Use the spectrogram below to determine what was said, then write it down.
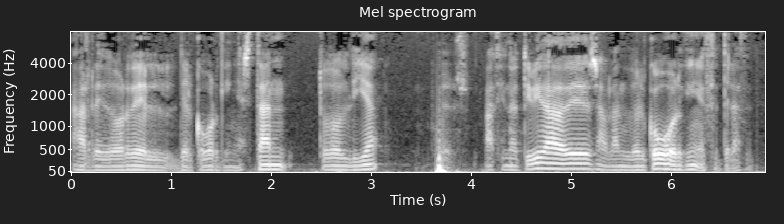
alrededor del, del coworking. Están todo el día pues haciendo actividades, hablando del coworking, etcétera, etcétera.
